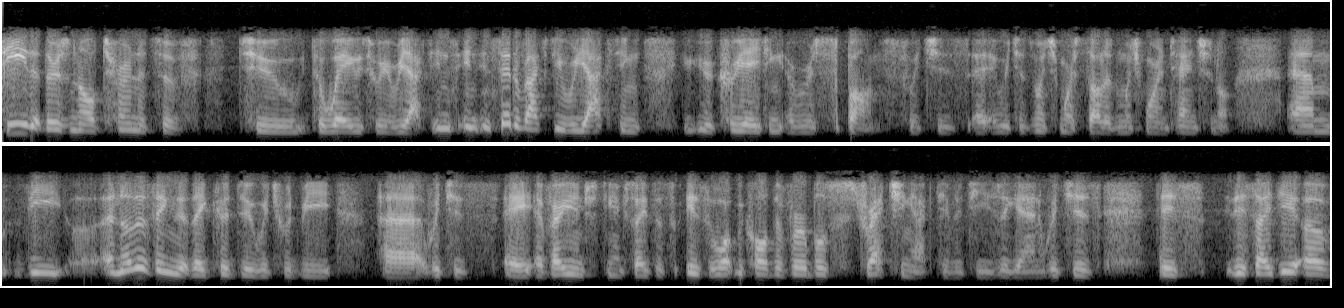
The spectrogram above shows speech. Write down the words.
see that there's an alternative to the ways we react. In, in, instead of actually reacting, you're creating a response, which is uh, which is much more solid, much more intentional. Um, the another thing that they could do, which would be uh, which is a, a, very interesting exercise, is, is, what we call the verbal stretching activities again, which is this this idea of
